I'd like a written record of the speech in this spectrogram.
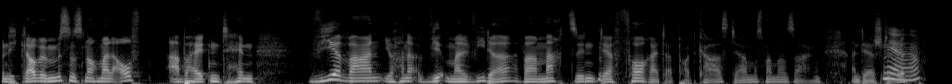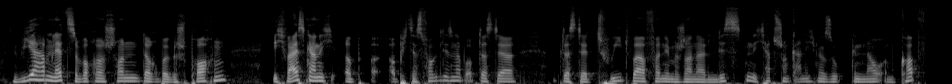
und ich glaube, wir müssen es nochmal aufarbeiten, denn wir waren, Johanna, wir, mal wieder war Machtsinn der Vorreiter-Podcast, ja, muss man mal sagen, an der Stelle. Ja. Wir haben letzte Woche schon darüber gesprochen. Ich weiß gar nicht, ob, ob ich das vorgelesen habe, ob das, der, ob das der Tweet war von dem Journalisten. Ich habe es schon gar nicht mehr so genau im Kopf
